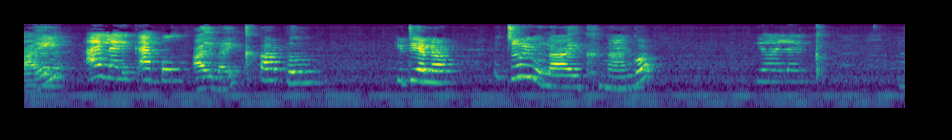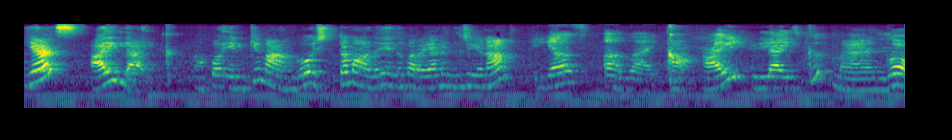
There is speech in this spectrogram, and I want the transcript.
I I like apple. I like apple. കിട്ടിയല്ലോ. Do you like mango. Yes I like അപ്പൊ എനിക്ക് മാംഗോ ഇഷ്ടമാണ് എന്ന് പറയാൻ എന്ത് ചെയ്യണം? Yes I like ah I like mango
